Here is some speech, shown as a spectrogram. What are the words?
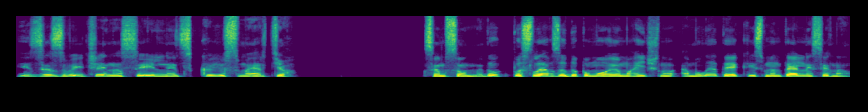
і зазвичай насильницькою смертю. Самсон Медок послав за допомогою магічного амулета якийсь ментальний сигнал.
